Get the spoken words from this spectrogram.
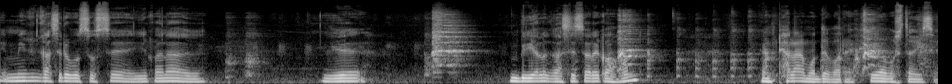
এমনি গাছের অবস্থা হচ্ছে ইয়ে কয় না যে বিড়াল গাছে চড়ে কখন ঠেলার মধ্যে পড়ে, সেই অবস্থা হয়েছে।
